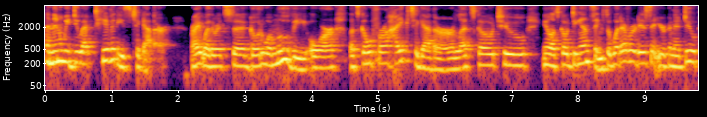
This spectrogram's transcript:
And then we do activities together right? Whether it's to go to a movie or let's go for a hike together or let's go to, you know, let's go dancing. So whatever it is that you're going to do,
